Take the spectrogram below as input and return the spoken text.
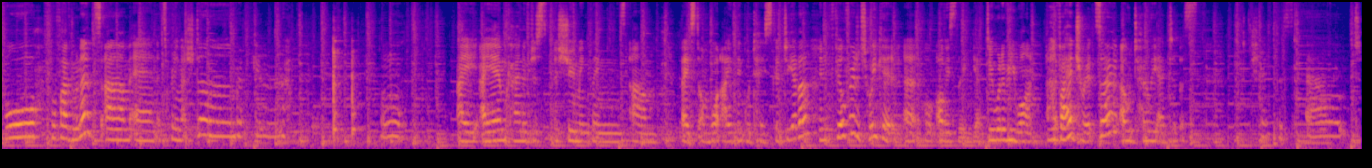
four, four, five minutes um, and it's pretty much done. Oh. I, I, am kind of just assuming things um, based on what I think would taste good together. And feel free to tweak it. Uh, well, obviously, yeah, do whatever you want. If I had chorizo, I would totally add to this. Check this out.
